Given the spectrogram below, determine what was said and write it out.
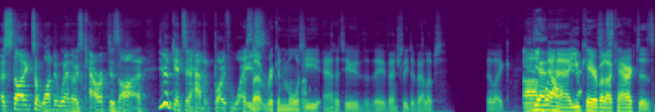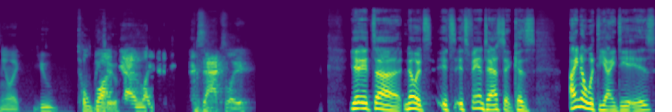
are starting to wonder where those characters are. You don't get to have it both ways. That's that Rick and Morty attitude that they eventually developed. They're like, Uh, Yeah. well, "Ah, you care about our characters, and you're like, you told me well, to. yeah, like exactly. Yeah, it's uh no, it's it's it's fantastic because I know what the idea is.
